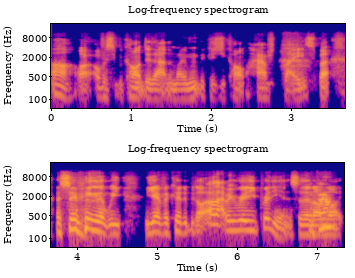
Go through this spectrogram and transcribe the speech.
oh obviously we can't do that at the moment because you can't have plays. But assuming that we you ever could it'd be like oh that'd be really brilliant. So then i'm like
